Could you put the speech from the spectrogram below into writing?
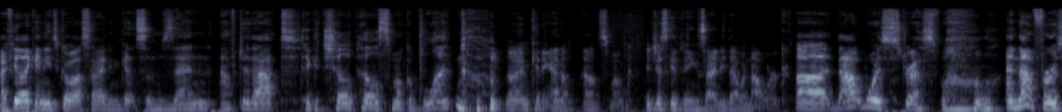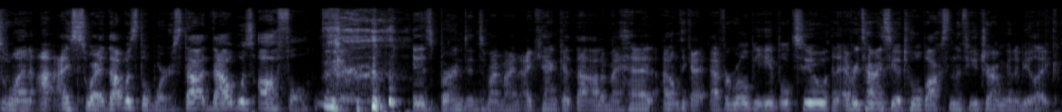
I feel like I need to go outside and get some zen after that. Take a chill pill, smoke a blunt. no, I'm kidding. I don't I don't smoke. It just gives me anxiety. That would not work. Uh that was stressful. and that first one, I, I swear, that was the worst. That that was awful. It is burned into my mind. I can't get that out of my head. I don't think I ever will be able to. And every time I see a toolbox in the future, I'm gonna be like,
